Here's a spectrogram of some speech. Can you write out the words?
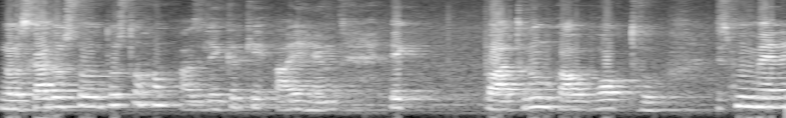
नमस्कार दोस्तों। दोस्तों, हम आज लेकर के आए हैं एक बाथरूम का वॉक थ्रू जिसमें मैंने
